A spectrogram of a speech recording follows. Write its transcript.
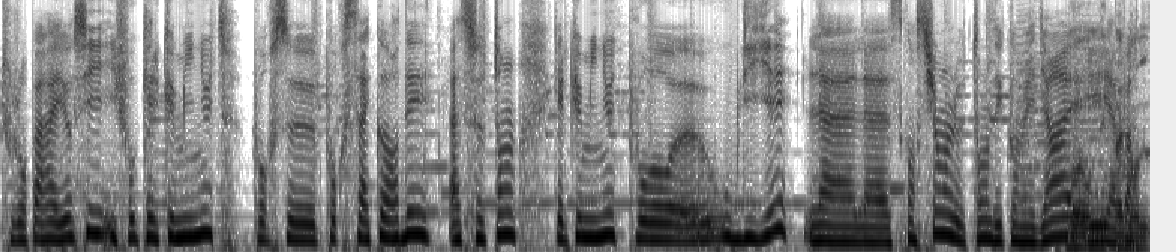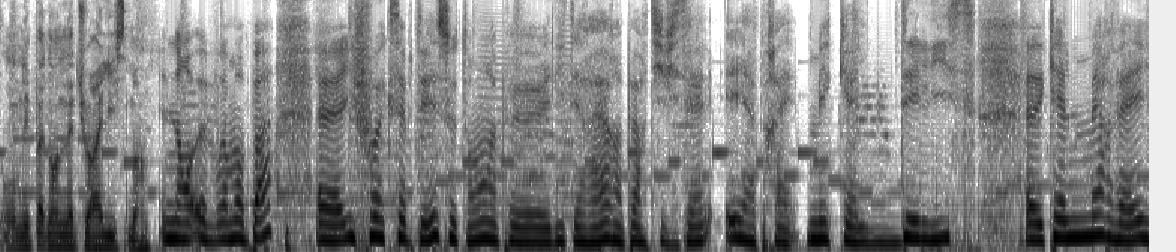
Toujours pareil aussi, il faut quelques minutes pour se pour s'accorder à ce ton, quelques minutes pour euh, oublier la, la scansion, le ton des comédiens. On n'est pas, part- pas dans le naturalisme. hein. non, euh, vraiment pas. Euh, il faut accepter ce ton un peu littéraire, un peu artificiel. Et après, mais quel délice, quelle merveille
